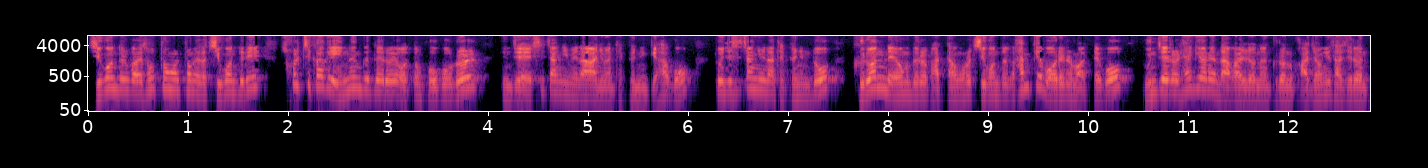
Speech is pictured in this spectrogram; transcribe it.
직원들과의 소통을 통해서 직원들이 솔직하게 있는 그대로의 어떤 보고를 이제 실장님이나 아니면 대표님께 하고 또 이제 실장님이나 대표님도 그런 내용들을 바탕으로 직원들과 함께 머리를 맞대고 문제를 해결해 나가려는 그런 과정이 사실은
